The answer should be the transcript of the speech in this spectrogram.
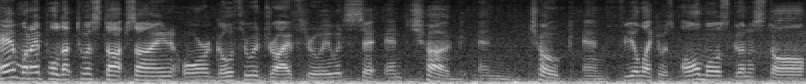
And when I pulled up to a stop sign or go through a drive-through, it would sit and chug and choke and feel like it was almost gonna stall.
